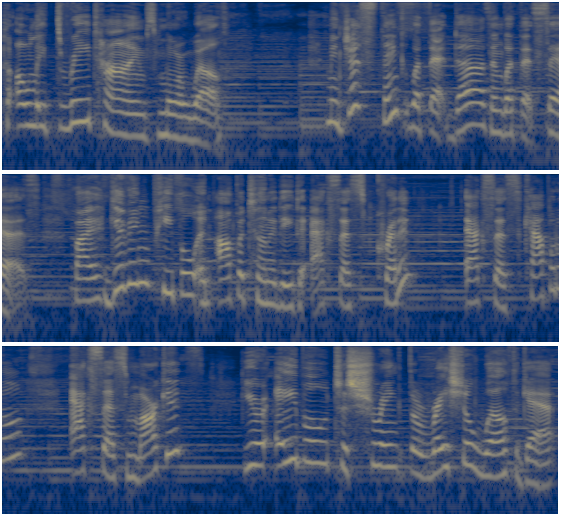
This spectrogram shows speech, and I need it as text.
to only three times more wealth. I mean, just think what that does and what that says. By giving people an opportunity to access credit, access capital, access markets, you're able to shrink the racial wealth gap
